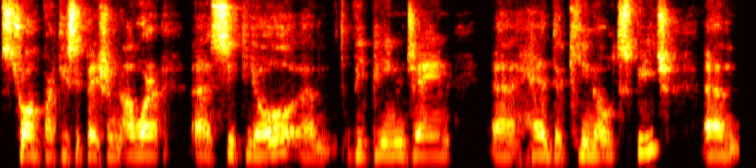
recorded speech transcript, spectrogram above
strong participation. Our uh, CTO, um, Vipin Jain, uh, had a keynote speech um,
